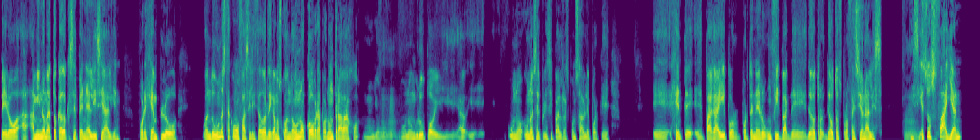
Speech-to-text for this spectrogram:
pero a, mí no me ha tocado que se penalice a alguien. Por ejemplo, cuando uno está como facilitador, digamos, cuando uno cobra por un trabajo, yo, uno un grupo y, uno, uno, es el principal responsable porque eh, gente eh, paga ahí por, por, tener un feedback de, de, otro, de otros profesionales. Y si esos fallan,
